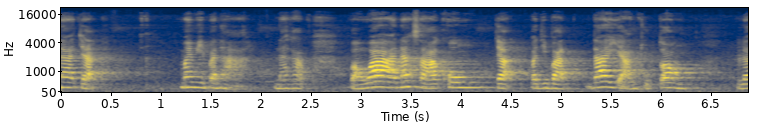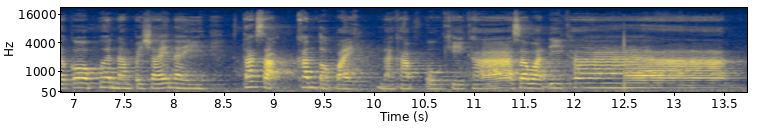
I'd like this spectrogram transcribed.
น่าจะไม่มีปัญหานะครับหวังว่านักศึกษาคงจะปฏิบัติได้อย่างถูกต้อง แล้วก็เพื่อนนำไปใช้ในทักษะขั้นต่อไปนะครับ โอเคค่ะ สวัสดีค่ะ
